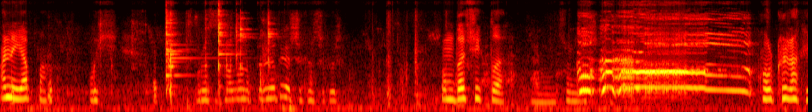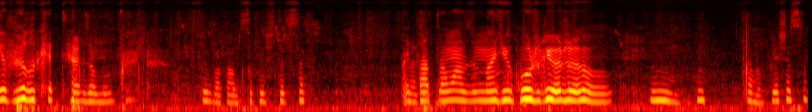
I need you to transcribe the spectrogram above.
Anne yapma. Uy. Burası sallanıp duruyordu ya şıkır şıkır. Sonunda çıktı. Hmm, sonra Korkarak yapıyorduk her zaman. dur bakalım sıkıştırsak. Ay patlamaz mı? Acı korkuyorum. Hmm. Tamam yaşasın.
